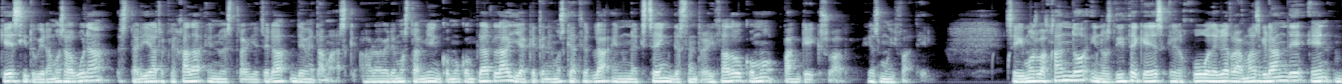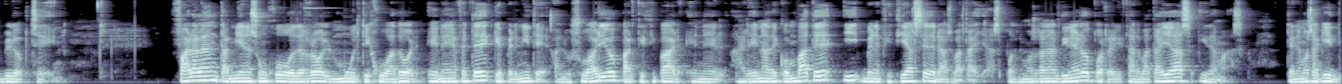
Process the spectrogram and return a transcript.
que si tuviéramos alguna estaría reflejada en nuestra billetera de Metamask. Ahora veremos también cómo comprarla ya que tenemos que hacerla en un exchange descentralizado como PancakeSwap. Es muy fácil. Seguimos bajando y nos dice que es el juego de guerra más grande en blockchain. Faraland también es un juego de rol multijugador NFT que permite al usuario participar en el arena de combate y beneficiarse de las batallas. Podemos ganar dinero por realizar batallas y demás. Tenemos aquí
